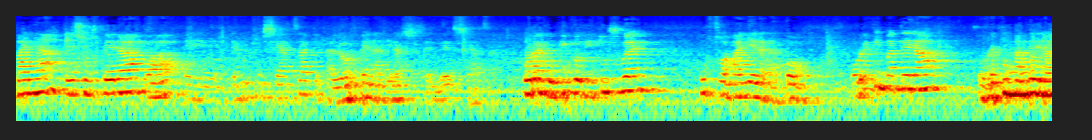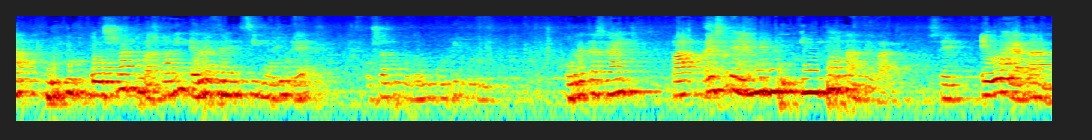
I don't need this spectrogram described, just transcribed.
baina ez ostera ba, e, edukin zehatzak eta lorpen adierazten zehatzak. Horrek ukiko dituzue kurtzu amaierarako. Horrekin batera, horrekin batera, kurrikulum osatu gain erreferentzi modure, osatuko dugu kurrikulum. Horretaz gain, ba, beste elementu importante bat, ze egoeratan,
